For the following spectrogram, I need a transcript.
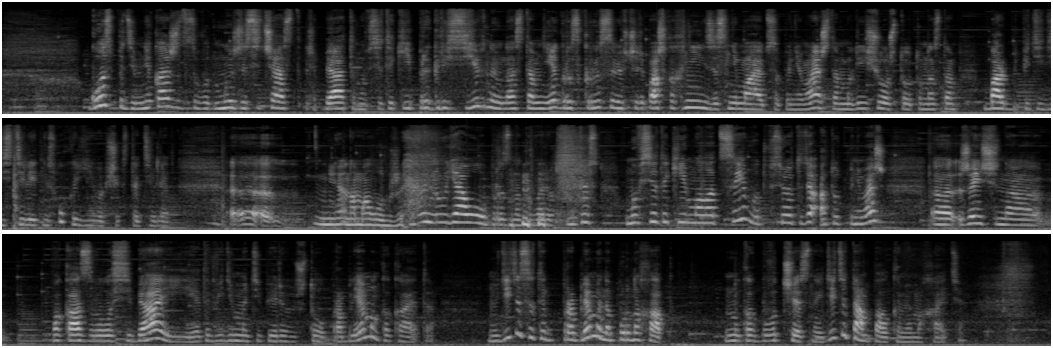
Господи, мне кажется, вот мы же сейчас, ребята, мы все такие прогрессивные, у нас там негры с крысами в черепашках ниндзя снимаются, понимаешь, там или еще что-то. У нас там Барби 50-летний, сколько ей вообще, кстати, лет? Э, Не, она моложе. ну, ну, я образно говорю. Ну, то есть мы все такие молодцы, вот все это дело. А тут, понимаешь, э, женщина показывала себя, и это, видимо, теперь что, проблема какая-то? Ну, идите с этой проблемой на порнохаб. Ну, как бы вот честно, идите там палками махайте.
